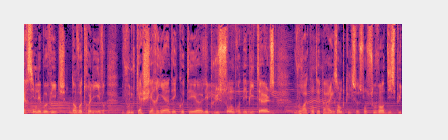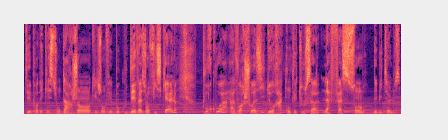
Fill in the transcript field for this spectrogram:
Ersin Lebovitch, dans votre livre, vous ne cachez rien des côtés euh, les plus sombres des Beatles. Vous racontez par exemple qu'ils se sont souvent disputés pour des questions d'argent, qu'ils ont fait beaucoup d'évasion fiscale. Pourquoi avoir choisi de raconter tout ça, la face sombre des Beatles?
